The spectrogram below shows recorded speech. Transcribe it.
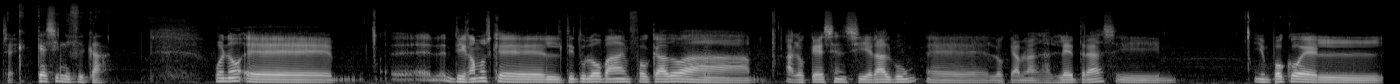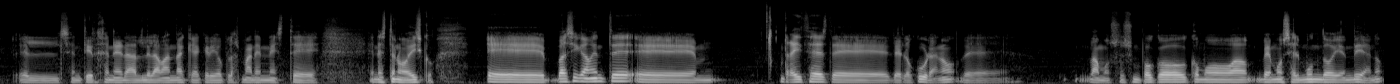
Sí. ¿Qué significa? Bueno, eh, eh, digamos que el título va enfocado a, a, lo que es en sí el álbum, eh, lo que hablan las letras y, y un poco el, el, sentir general de la banda que ha querido plasmar en este, en este nuevo disco. Eh, básicamente, raíces de, locura, ¿no? De, vamos, es un poco como vemos el mundo hoy en día, ¿no?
